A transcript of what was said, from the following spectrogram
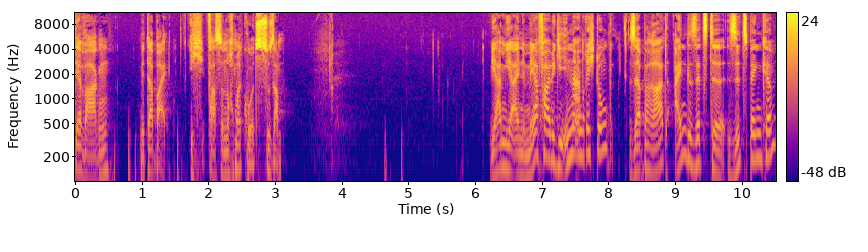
der Wagen mit dabei? Ich fasse nochmal kurz zusammen. Wir haben hier eine mehrfarbige Inneneinrichtung, separat eingesetzte Sitzbänke.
